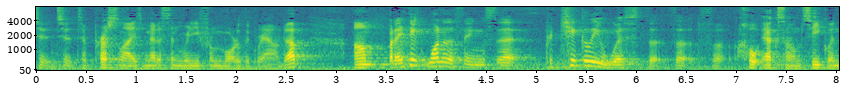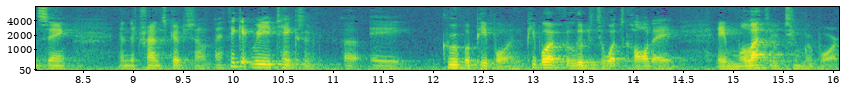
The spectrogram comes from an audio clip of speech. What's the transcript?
to, to, to, personalized medicine, really from more of the ground up. Um, but I think one of the things that, particularly with the, the, the, whole exome sequencing and the transcription, I think it really takes a, a, a, group of people, and people have alluded to what's called a, a molecular tumor board.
